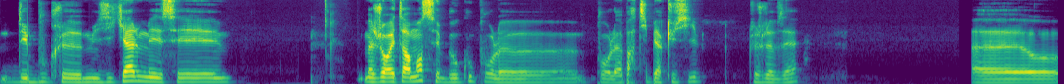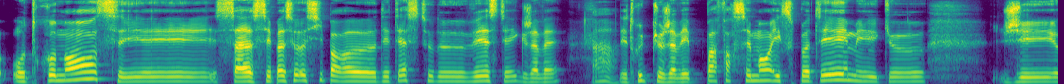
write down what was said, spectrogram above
des boucles musicales, mais c'est majoritairement c'est beaucoup pour le pour la partie percussive que je le faisais. Euh, autrement, c'est ça s'est passé aussi par euh, des tests de VST que j'avais, Ah, des trucs que j'avais pas forcément exploités, mais que j'ai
